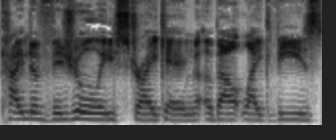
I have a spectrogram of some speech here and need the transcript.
kind of visually striking about like these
